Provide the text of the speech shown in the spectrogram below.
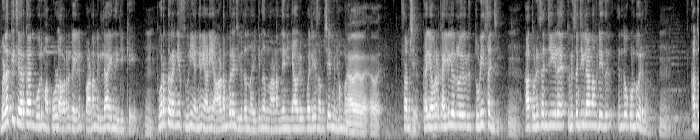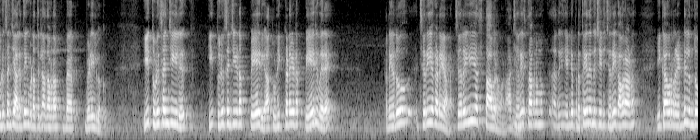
വിളക്കി ചേർക്കാൻ പോലും അപ്പോൾ അവരുടെ കയ്യിൽ പണമില്ല എന്നിരിക്കെ പുറത്തിറങ്ങിയ സുനി എങ്ങനെയാണ് ഈ ആഡംബര ജീവിതം നയിക്കുന്നതെന്നാണ് അന്ന് ഞാൻ ഒരു വലിയ സംശയം ഞാൻ പറഞ്ഞു അതെ അതെ അതെ. സംശയം. കാര്യം അവരുടെ കയ്യിലുള്ള ഒരു തുണി സഞ്ചി. ആ തുണി സഞ്ചിയുടെ തുണി സഞ്ചിയിലാണ് അവർ ഇത് എന്തോ കൊണ്ടുവരുന്നത്. ആ തുണി സഞ്ചി അകത്തേക്ക് വിടത്തില്ല അത് അവിടെ വെളിയിൽ വെക്കും. ഈ തുണി സഞ്ചിയിൽ ഈ തുണി സഞ്ചിയുടെ പേര് ആ തുണിക്കടയുടെ പേര് വരെ അത് ഏതോ ചെറിയ കടയാണ് ചെറിയ സ്ഥാപനമാണ്. ആ ചെറിയ സ്ഥാപനം അത് എന്റെ പ്രത്യേകത എന്ന് വെച്ചാൽ ചെറിയ കവറാണ് ഈ കവർ റെഡിൽ എന്തോ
